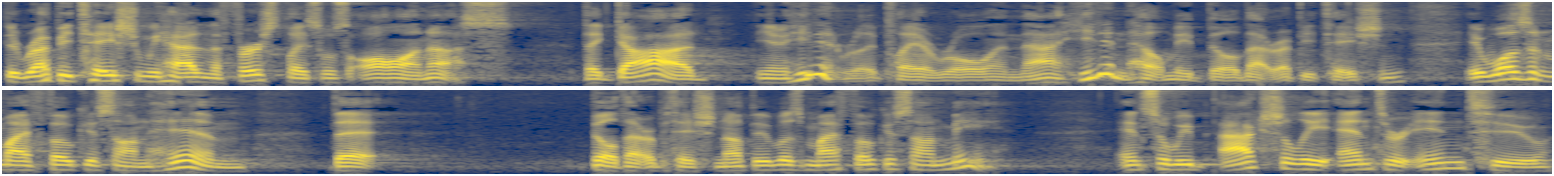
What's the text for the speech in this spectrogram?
the reputation we had in the first place was all on us. That God, you know, He didn't really play a role in that. He didn't help me build that reputation. It wasn't my focus on Him that built that reputation up, it was my focus on me. And so we actually enter into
